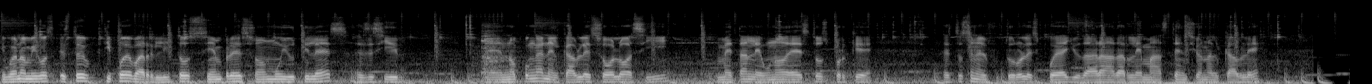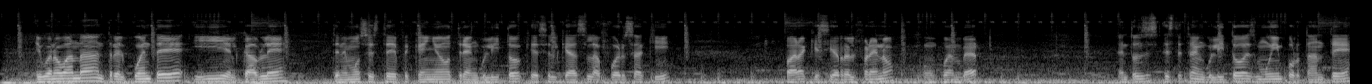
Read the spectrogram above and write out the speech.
Y bueno amigos, este tipo de barrilitos siempre son muy útiles, es decir, eh, no pongan el cable solo así, métanle uno de estos porque estos en el futuro les puede ayudar a darle más tensión al cable. Y bueno banda entre el puente y el cable tenemos este pequeño triangulito que es el que hace la fuerza aquí para que cierre el freno como pueden ver. Entonces este triangulito es muy importante.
